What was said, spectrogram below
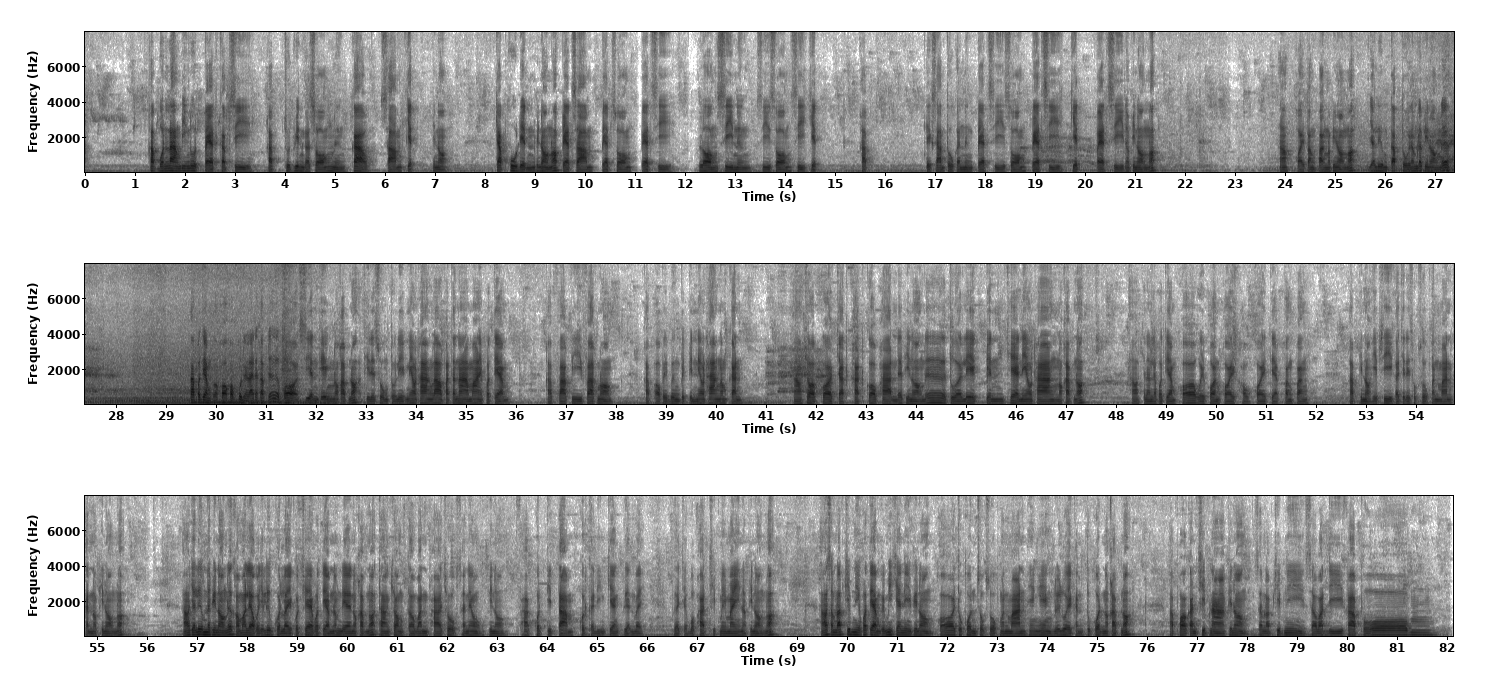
ครับบนล่างวิ่งรูดแปดกับสี่ครับ จุดวิ่นกับสองหนึ่งเก้าสามเจ็ดพี่น้อง จับคู่เด่นพี่น้องเนาะแปดสามแปดสองแปดสี่ลองสี่หนึ่งสี่สองสี่เจ็ดครับเด็กสามตัวกันหนึ่งแปดสี่สองแปดสี่เจ็ดแปดสี่เนาะพี่น้องเนาะเอาคอยปังๆเนาะพี่น้องเนาะอย่าลืมกลับตัวน้ำเด้อพี่น้องเด้อครับประเทียมก็ขอขอบคุณหลายๆนะครับ เด้อพ่อเซียนเพลงเนาะครับเนาะที่ได้ส่งตัวเลขแนวทางเล่าวพัฒนาไม้พอแต้มครับฝากพี่ฝากน้อง ครับเอาไปเบิงไปเป็นแนวทางน้ำกันเอาชอบก็จัดขัดก็ผ่านได้พี่น้องเด้อตัวเลขเป็นแค่แนวทางเนาะครับเนาะเอาฉะนั้นแล้วพอเตรียมขออวยพรคอยเขาคอยแตกปังปังๆครับพี่น้องเอฟซีก็จะได้สุกๆมันมันกันเนาะพี่น้องเนาะเอาจะลืมนะพี่น้องเด้อเขามาแล้วก็จะลืมกดไลค์กดแชร์พอเตรียมน้ำแดงเนาะครับเนาะทางช่องตะวันพาโชคชาแนลพี่น้องฝากกดติดตามกดกระดิ่งแจ้งเตือนไว้ พื่อจะบ่พลาดคลิปใหม่ๆนะพี่น้องเนาะเอาสำหรับคลิปนี้พอแต้มก็มีแค่นี้พี่น้องขอให้ทุกคนโศกๆมันๆแห้งๆรวยๆกันทุกคนนะครับเนาะครับพอกันคลิปหน้าพี่น้องสำหรับคลิปนี้สวัสดีครับผม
